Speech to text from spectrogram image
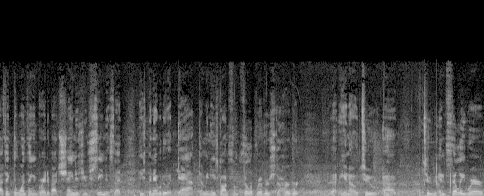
I think the one thing great about Shane is you've seen is that he's been able to adapt. I mean, he's gone from Philip Rivers to Herbert, uh, you know, to uh, to in Philly where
